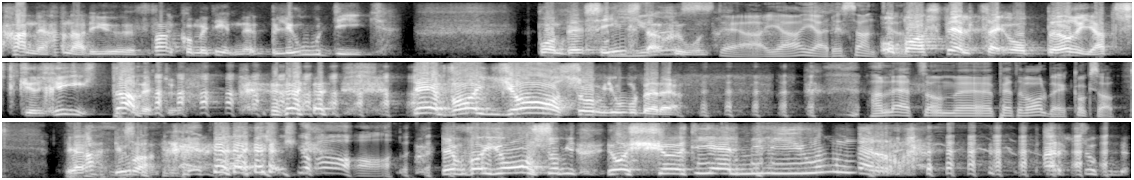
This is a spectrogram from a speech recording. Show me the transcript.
han, han hade ju fan kommit in blodig på en bensinstation. just det. Ja, ja, det är sant. Och Ja. bara ställt sig och börjat skryta vet du. det var jag som gjorde det. Han lät som eh, Peter Wahlbeck också. Ja, det gjorde han. ja! Det var jag som... Jag sköt ihjäl miljoner personer.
